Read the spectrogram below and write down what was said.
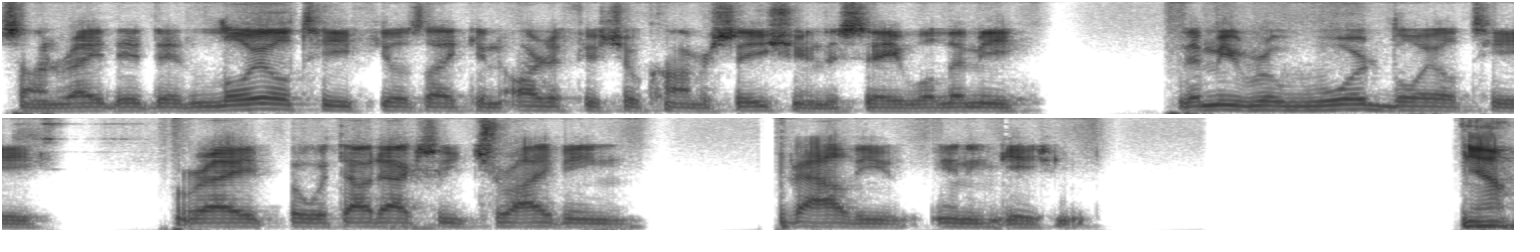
focus on, right? The, the, loyalty feels like an artificial conversation to say, well, let me let me reward loyalty, right? But without actually driving value and engagement. Yeah,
